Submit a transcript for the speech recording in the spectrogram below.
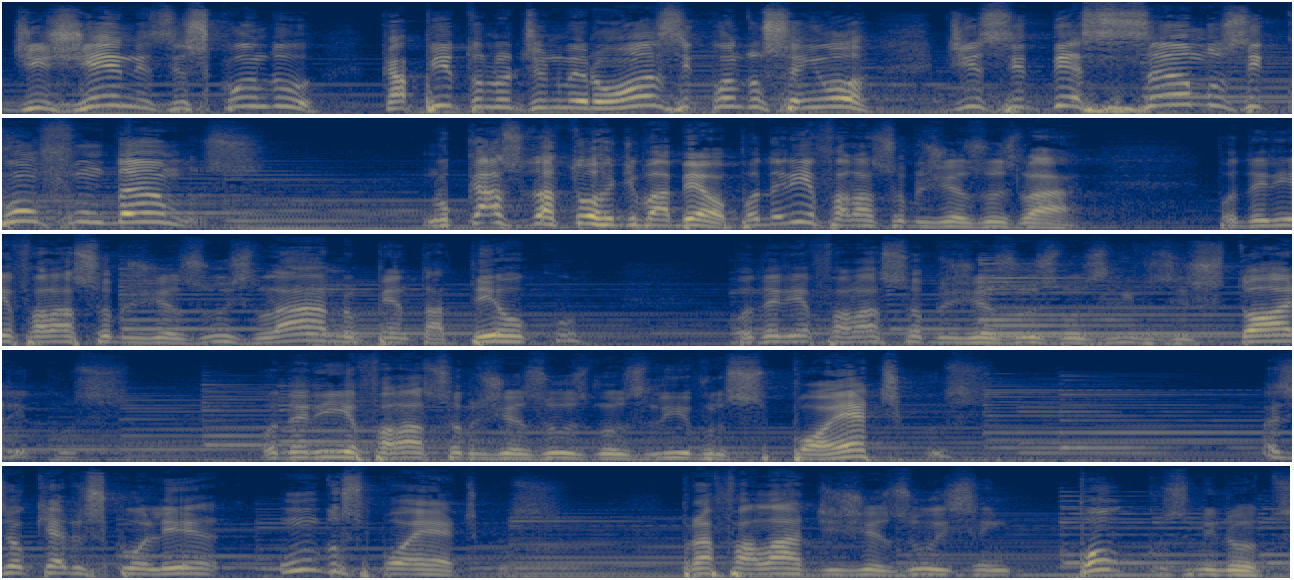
de Gênesis, quando, capítulo de número 11, quando o Senhor disse: desçamos e confundamos. No caso da Torre de Babel, poderia falar sobre Jesus lá. Poderia falar sobre Jesus lá no Pentateuco. Poderia falar sobre Jesus nos livros históricos. Poderia falar sobre Jesus nos livros poéticos. Mas eu quero escolher um dos poéticos para falar de Jesus em poucos minutos.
